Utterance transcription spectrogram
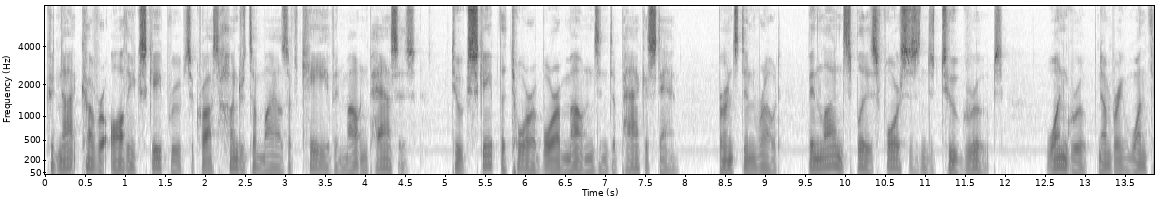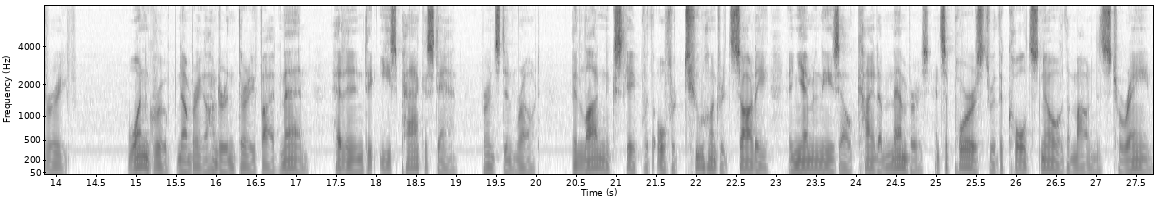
could not cover all the escape routes across hundreds of miles of cave and mountain passes. To escape the Tora Bora Mountains into Pakistan, Bernstein wrote, Bin Laden split his forces into two groups. One group, numbering 130, one group, numbering 135 men, headed into East Pakistan, Bernstein wrote bin Laden escaped with over 200 Saudi and Yemenis al Qaeda members and supporters through the cold snow of the mountainous terrain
